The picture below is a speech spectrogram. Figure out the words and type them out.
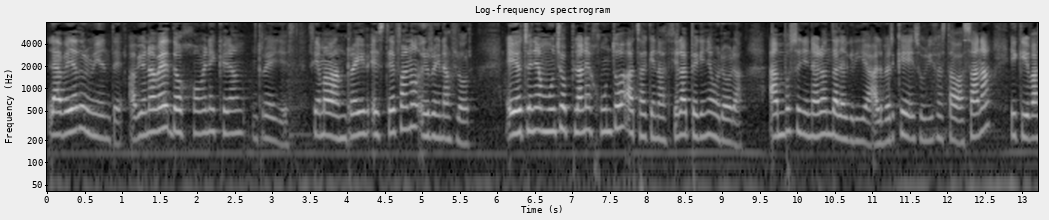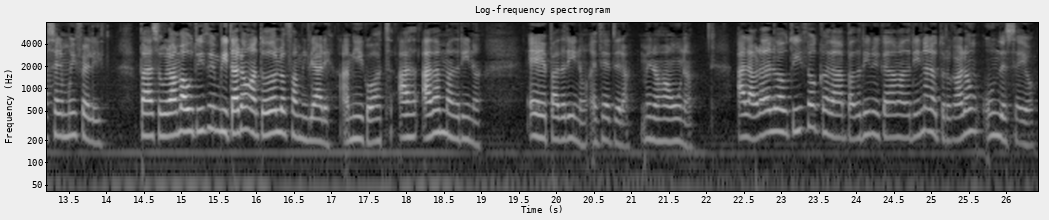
La Bella Durmiente. Había una vez dos jóvenes que eran reyes. Se llamaban Rey Estéfano y Reina Flor. Ellos tenían muchos planes juntos hasta que nació la pequeña Aurora. Ambos se llenaron de alegría al ver que su hija estaba sana y que iba a ser muy feliz. Para su gran bautizo invitaron a todos los familiares, amigos, hadas madrinas, eh, padrinos, etc., menos a una. A la hora del bautizo, cada padrino y cada madrina le otorgaron un deseo.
